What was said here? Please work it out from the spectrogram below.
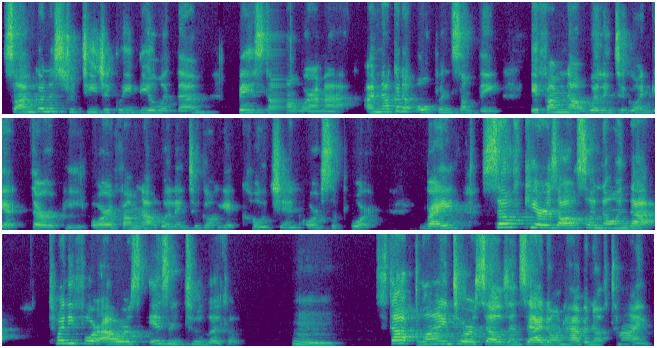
So I'm going to strategically deal with them based on where I'm at. I'm not going to open something if I'm not willing to go and get therapy or if I'm not willing to go and get coaching or support, right? Self care is also knowing that 24 hours isn't too little. Hmm. Stop lying to ourselves and say, I don't have enough time.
